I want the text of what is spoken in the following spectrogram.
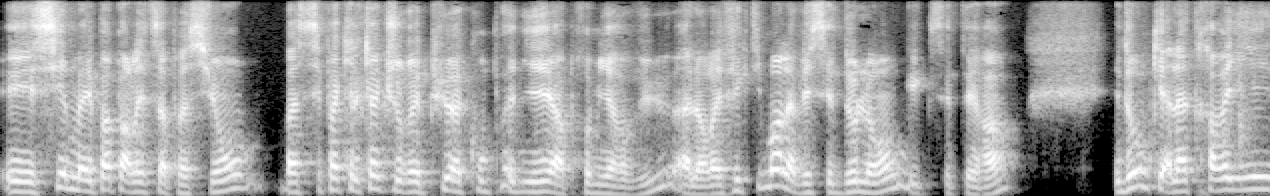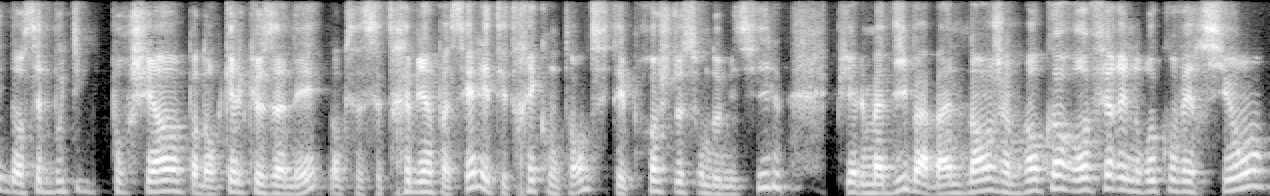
Et si elle m'avait pas parlé de sa passion, bah, c'est pas quelqu'un que j'aurais pu accompagner à première vue. Alors effectivement, elle avait ses deux langues, etc. Et donc, elle a travaillé dans cette boutique pour chiens pendant quelques années. Donc, ça s'est très bien passé. Elle était très contente. C'était proche de son domicile. Puis, elle m'a dit, bah, maintenant, j'aimerais encore refaire une reconversion.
